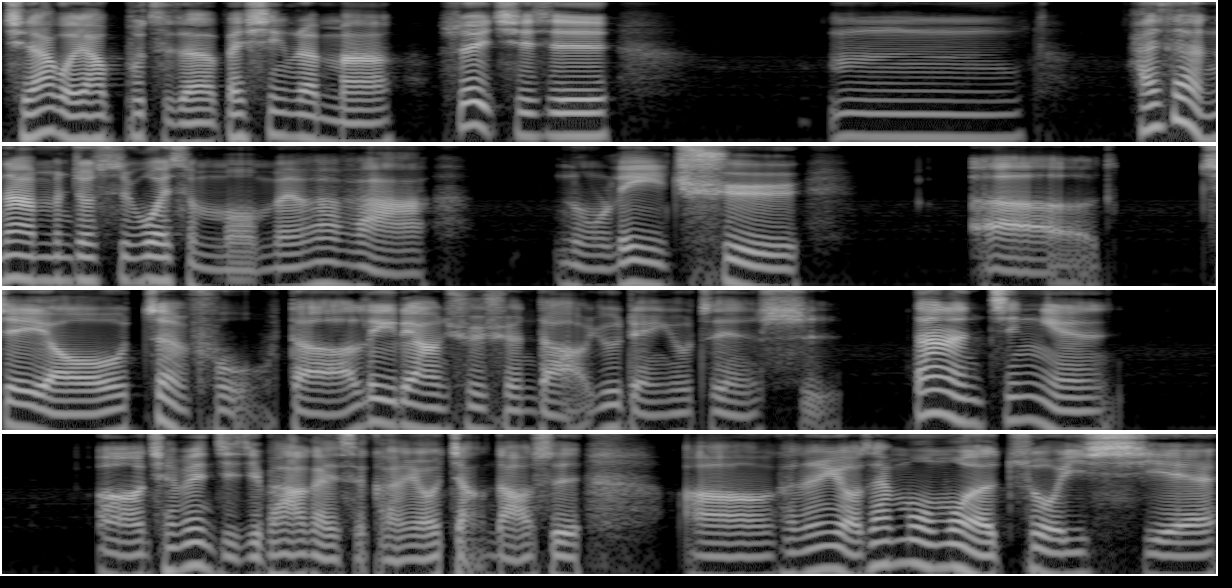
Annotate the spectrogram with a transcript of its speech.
其他国家不值得被信任吗？所以其实，嗯，还是很纳闷，就是为什么没办法努力去。呃，借由政府的力量去宣导 U 点 U 这件事。当然，今年呃前面几集 Podcast 可能有讲到是，呃，可能有在默默的做一些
